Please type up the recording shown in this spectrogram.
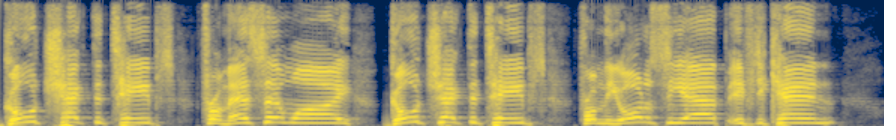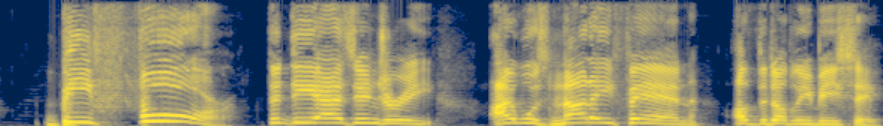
Go check the tapes from SNY. Go check the tapes from the Audacy app if you can. Before the Diaz injury, I was not a fan of the WBC.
